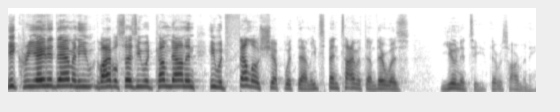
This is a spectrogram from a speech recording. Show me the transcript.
He created them, and he, the Bible says he would come down and he would fellowship with them. He'd spend time with them. There was unity, there was harmony.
